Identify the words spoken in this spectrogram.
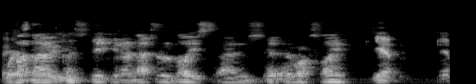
But now you can speak in a natural voice and it, it works fine. Yeah, yeah.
